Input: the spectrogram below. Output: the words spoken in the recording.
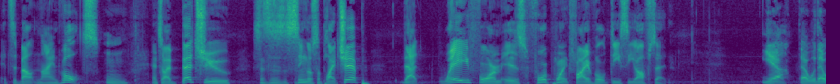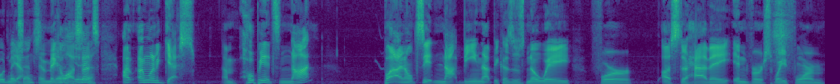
it's about 9 volts. And so I bet you since this is a single supply chip, that waveform is 4.5 volt DC offset. Yeah, that would that would make Yeah, sense. It would make Yeah, a lot of yeah, sense. I'm, I'm going to guess. I'm hoping it's not, but I don't see it not being that because there's no way for us to have a inverse waveform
